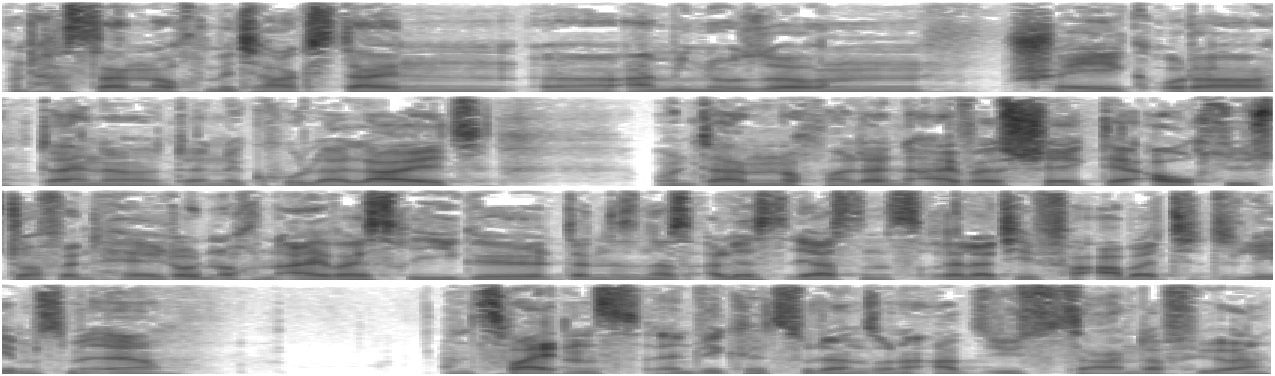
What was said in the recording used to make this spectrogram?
Und hast dann noch mittags deinen äh, Aminosäuren-Shake oder deine, deine Cola Light und dann nochmal deinen Eiweißshake, der auch Süßstoff enthält und noch ein Eiweißriegel. Dann sind das alles erstens relativ verarbeitete Lebensmittel. Und zweitens entwickelst du dann so eine Art Süßzahn dafür.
